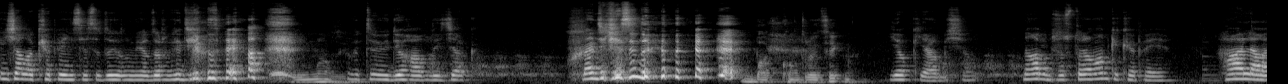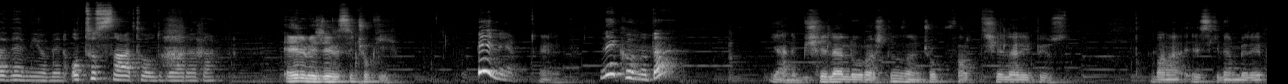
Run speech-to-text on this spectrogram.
İnşallah köpeğin sesi duyulmuyordur videoda ya. Bilmez ya. Bütün video havlayacak. Bence kesin duyuluyor. Bak kontrol etsek mi? Yok ya bir şey Ne yapayım susturamam ki köpeği. Hala övemiyor beni. 30 saat oldu bu arada. El becerisi çok iyi. Benim. Evet. Ne konuda? Yani bir şeylerle uğraştığın zaman çok farklı şeyler yapıyorsun. Bana eskiden beri hep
